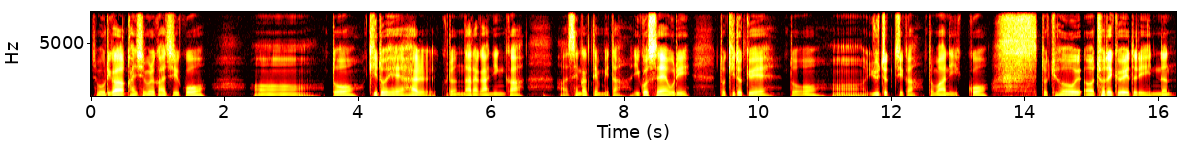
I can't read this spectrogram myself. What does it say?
좀 우리가 관심을 가지고 어, 또 기도해야 할 그런 나라가 아닌가 아, 생각됩니다. 이곳에 우리 또 기독교의 또 어, 유적지가 또 많이 있고 또 교, 어, 초대 교회들이 있는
